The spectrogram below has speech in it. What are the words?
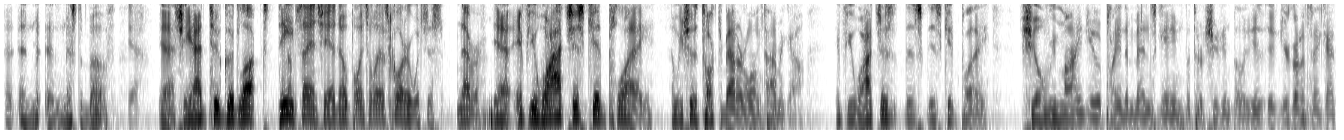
and, and, and missed them both. Yeah. Yeah, she had two good looks. Deep. I'm saying she had no points the last quarter, which is never. Yeah, if you watch this kid play, and we should have talked about her a long time ago. If you watch this this, this kid play, she'll remind you of playing the men's game with her shooting ability. You- You're going to think that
